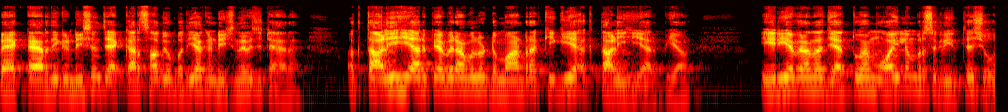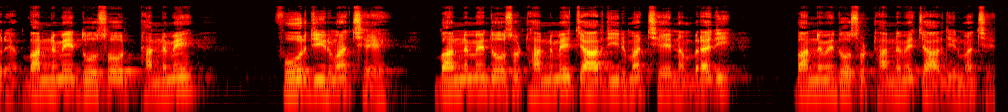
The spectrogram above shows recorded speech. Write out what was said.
ਬੈਕ ਟਾਇਰ ਦੀ ਕੰਡੀਸ਼ਨ ਚੈੱਕ ਕਰ ਸਕਦੇ ਹੋ, ਵਧੀਆ ਕੰਡੀਸ਼ਨ ਦੇ ਵਿੱਚ ਟਾਇਰ ਹੈ। 41000 ਰੁਪਇਆ ਵੀਰਾਂ ਵੱਲੋਂ ਡਿਮਾਂਡ ਰੱਖੀ ਗਈ ਹੈ 41000 ਰੁਪਇਆ। ਏਰੀਆ ਵੀਰਾਂ ਦਾ ਜੈਤੋ ਹੈ, ਮੋਬਾਈਲ ਨੰਬਰ ਸਕਰੀਨ ਤੇ ਸ਼ੋਰ ਹੈ। 92298 4006 92298 4006 ਨੰਬਰ ਹੈ ਜੀ 92298 4006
